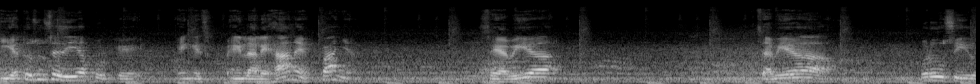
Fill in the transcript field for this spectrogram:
Y esto sucedía porque en, la lejana España se había, se había producido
